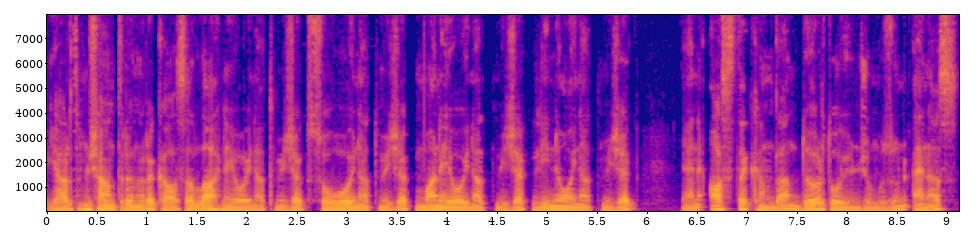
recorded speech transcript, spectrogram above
yardımcı antrenöre kalsa Lahne'yi oynatmayacak, Sov'u oynatmayacak, Mane'yi oynatmayacak, Lin'i oynatmayacak. Yani az takımdan 4 oyuncumuzun en az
